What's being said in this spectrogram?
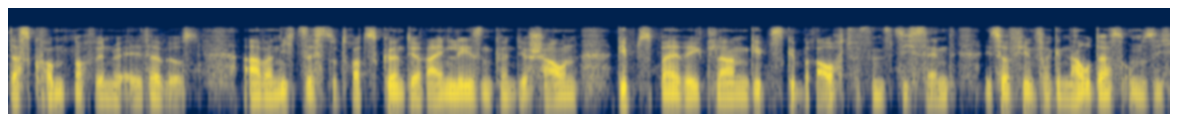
das kommt noch, wenn du älter wirst. Aber nichtsdestotrotz könnt ihr reinlesen, könnt ihr schauen, gibt es bei Reklam, gibt es gebraucht für 50 Cent. Ist auf jeden Fall genau das, um sich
